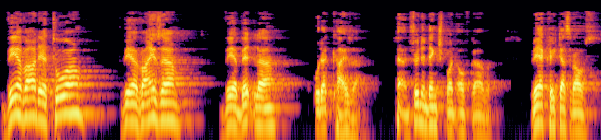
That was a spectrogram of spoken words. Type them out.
Wer war der Tor, wer Weiser, wer Bettler oder Kaiser? Ja, schöne Denksportaufgabe. Wer kriegt das raus?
